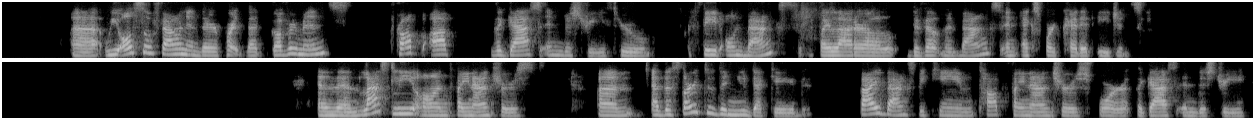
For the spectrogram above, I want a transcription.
Uh, we also found in the report that governments prop up the gas industry through state owned banks, bilateral development banks, and export credit agencies. And then lastly, on financiers, um, at the start of the new decade, Thai banks became top financiers for the gas industry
